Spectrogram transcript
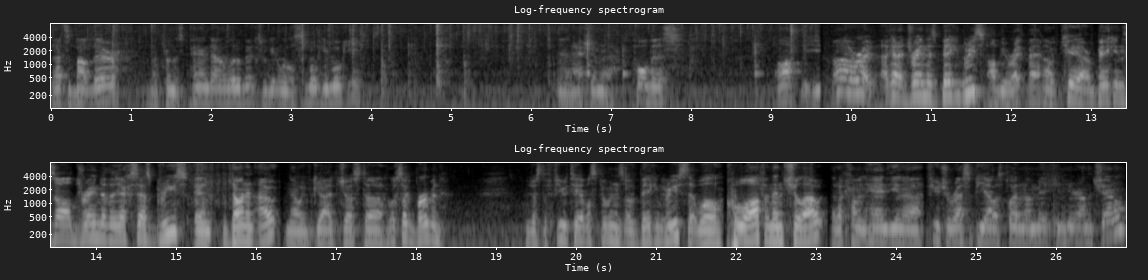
That's about there. I'm gonna turn this pan down a little bit because we're getting a little smoky wokey. And actually, I'm gonna pull this off the heat. All right, I gotta drain this bacon grease. I'll be right back. Okay, our bacon's all drained of the excess grease and done and out. Now we've got just, uh, looks like bourbon. Just a few tablespoons of bacon grease that will cool off and then chill out. That'll come in handy in a future recipe I was planning on making here on the channel.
